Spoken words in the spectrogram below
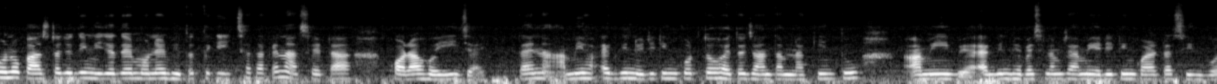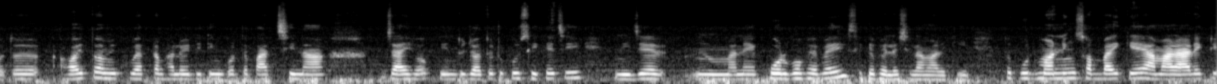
কোনো কাজটা যদি নিজেদের মনের ভেতর থেকে ইচ্ছা থাকে না, সেটা করা হয়েই যায়, তাই না? আমি একদিন এডিটিং করতেও হয়তো জানতাম না, কিন্তু আমি একদিন ভেবেছিলাম যে আমি এডিটিং করাটা শিখব। তো হয়তো আমি খুব একটা ভালো এডিটিং করতে পারছি না যাই হোক, কিন্তু যতটুকু শিখেছি নিজের মানে করব ভেবেই শিখে ফেলেছিলাম আর কি। তো গুড মর্নিং সবাইকে। আমার আর একটি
